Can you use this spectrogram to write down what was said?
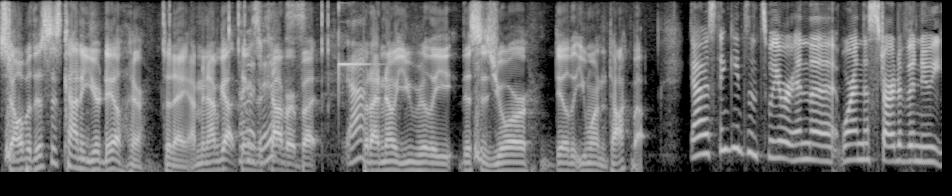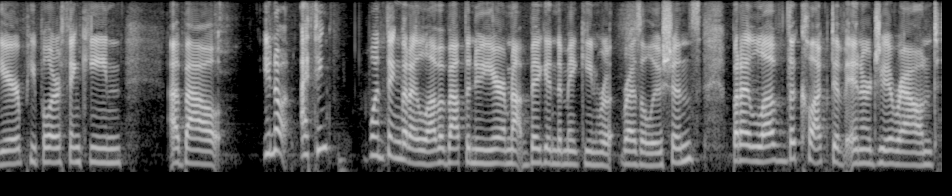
so, but this is kind of your deal here today. I mean, I've got oh, things it to cover, but Yeah. but I know you really this is your deal that you want to talk about. Yeah, I was thinking since we were in the we're in the start of a new year, people are thinking about you know, I think one thing that I love about the new year, I'm not big into making re- resolutions, but I love the collective energy around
